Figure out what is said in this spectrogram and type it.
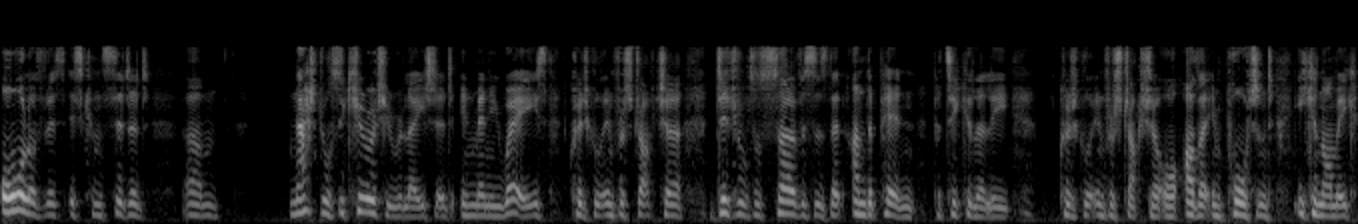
all of this is considered um, national security related in many ways, critical infrastructure, digital services that underpin particularly critical infrastructure or other important economic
